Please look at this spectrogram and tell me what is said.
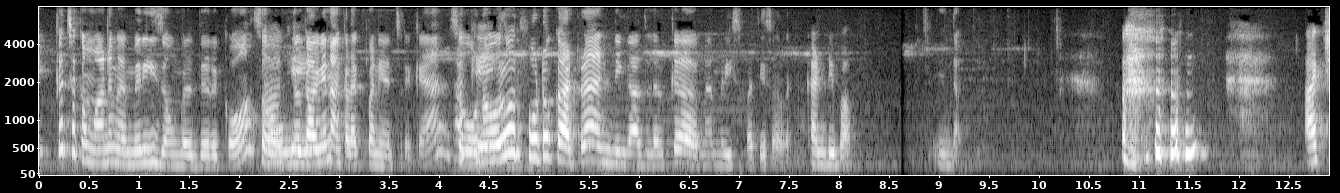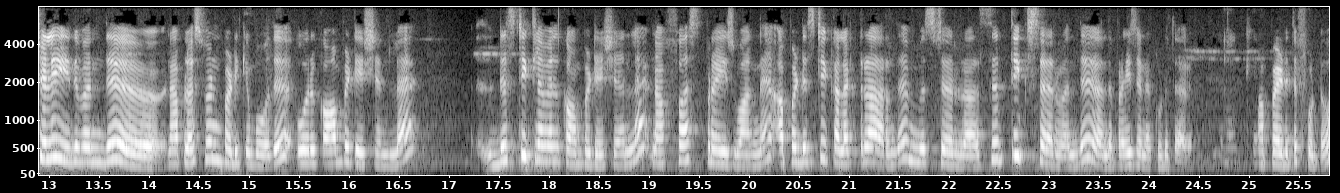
எக்கச்சக்கமான மெமரிஸ் உங்களது இருக்கும். So Okay. உங்களுக்காக நான் கலெக்ட் பண்ணி வச்சிருக்கேன். ஸோ. நான் ஒரு ஒரு போட்டோ காட்டுறேன். அண்ட் நீங்க அதுல இருக்க மெமரிஸ் பத்தி சொல்லுங்க. கண்டிப்பா. இதுதான். ஆக்சுவலி இது வந்து நான் ப்ளஸ் ஒன் படிக்கும்போது ஒரு காம்படிஷனில் டிஸ்ட்ரிக்ட் லெவல் காம்படிஷனில் நான் ஃபர்ஸ்ட் ப்ரைஸ் வாங்கினேன். அப்போ டிஸ்ட்ரிக்ட் கலெக்டராக இருந்த மிஸ்டர் சித்திக் சார் வந்து அந்த ப்ரைஸ் எனக்கு கொடுத்தாரு. அப்போ எடுத்த ஃபோட்டோ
